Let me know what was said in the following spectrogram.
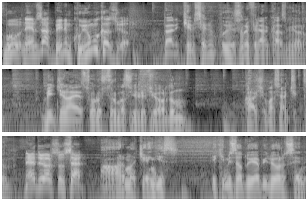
Bu Nevzat benim kuyumu kazıyor. Ben kimsenin kuyusunu filan kazmıyorum. Bir cinayet soruşturması yürütüyordum. Karşıma sen çıktın. Ne diyorsun sen? Bağırma Cengiz. İkimiz de duyabiliyoruz seni.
